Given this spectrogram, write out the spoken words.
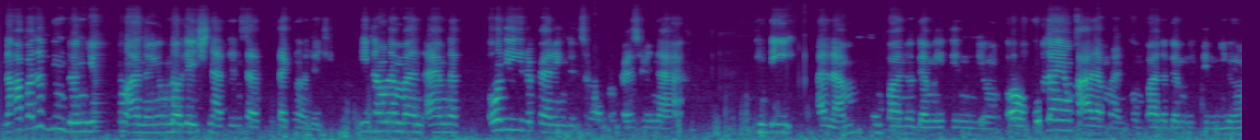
nakapalog din dun yung, yung ano yung knowledge natin sa technology. Hindi lang naman, I'm not only referring dun sa mga professor na hindi alam kung paano gamitin yung, o kulang yung kaalaman kung paano gamitin yung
